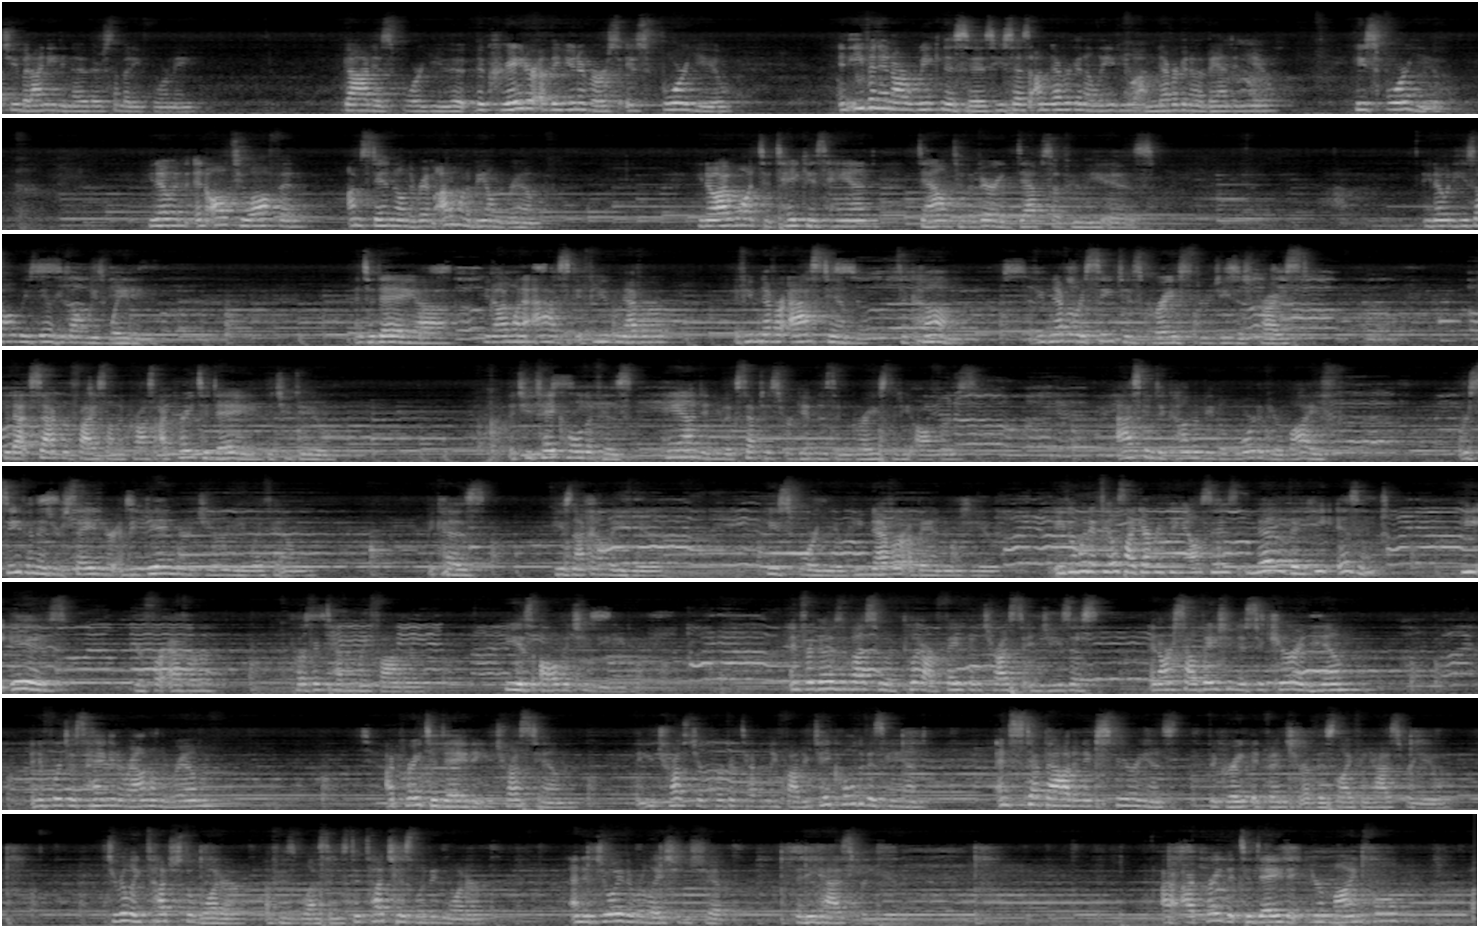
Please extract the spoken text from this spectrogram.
About you, but I need to know there's somebody for me. God is for you. The, the creator of the universe is for you. And even in our weaknesses, He says, I'm never going to leave you, I'm never going to abandon you. He's for you. You know, and, and all too often, I'm standing on the rim. I don't want to be on the rim. You know, I want to take his hand down to the very depths of who he is. You know, and he's always there, he's always waiting. And today, uh, you know, I want to ask if you've never, if you've never asked him to come, if you've never received his grace through Jesus Christ, through that sacrifice on the cross, I pray today that you do. That you take hold of his hand and you accept his forgiveness and grace that he offers. Ask him to come and be the Lord of your life. Receive him as your Savior and begin your journey with him. Because he's not going to leave you. He's for you. He never abandons you. Even when it feels like everything else is, know that he isn't. He is your forever perfect Heavenly Father. He is all that you need. And for those of us who have put our faith and trust in Jesus, and our salvation is secure in Him, and if we're just hanging around on the rim, I pray today that you trust Him, that you trust your perfect Heavenly Father. Take hold of His hand and step out and experience the great adventure of this life He has for you. To really touch the water of His blessings, to touch His living water, and enjoy the relationship that He has for you. I, pray that today that you're mindful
